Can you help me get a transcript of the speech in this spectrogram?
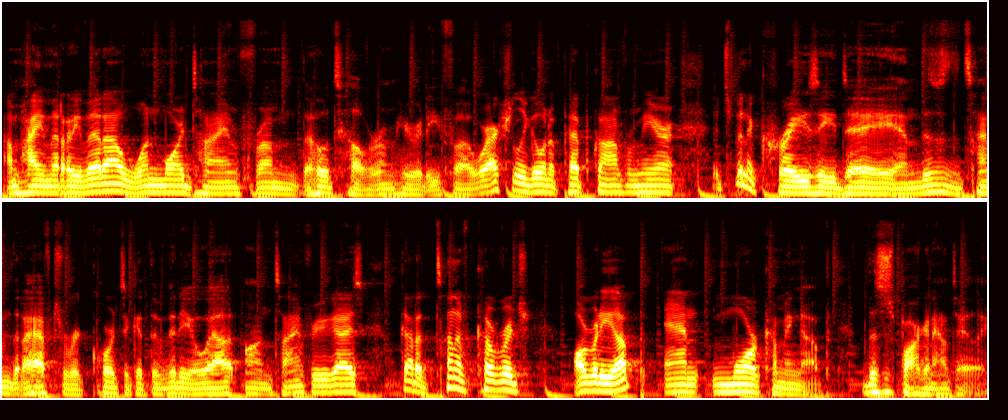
I'm Jaime Rivera, one more time from the hotel room here at IFA. We're actually going to Pepcom from here. It's been a crazy day, and this is the time that I have to record to get the video out on time for you guys. Got a ton of coverage already up and more coming up. This is Pocketnow Daily.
